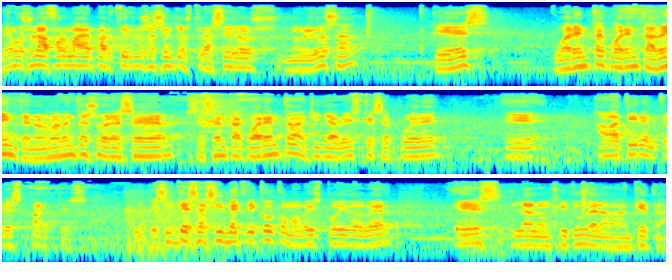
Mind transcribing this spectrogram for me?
Tenemos una forma de partir los asientos traseros novedosa, que es 40-40-20. Normalmente suele ser 60-40. Aquí ya veis que se puede eh, abatir en tres partes. Lo que sí que es asimétrico, como habéis podido ver, es la longitud de la banqueta.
